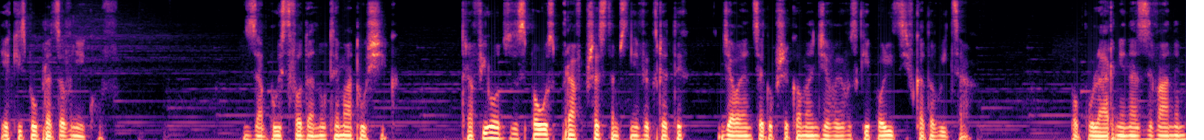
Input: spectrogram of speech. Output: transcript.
jak i współpracowników. Zabójstwo Danuty Matusik trafiło do zespołu spraw przestępstw niewykrytych działającego przy Komendzie Wojewódzkiej Policji w Katowicach, popularnie nazywanym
